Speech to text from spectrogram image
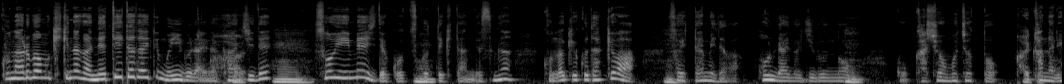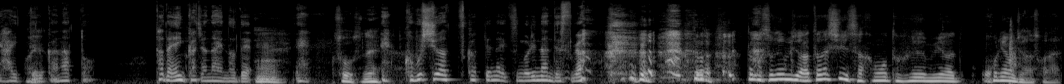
このアルバム聴きながら寝ていただいてもいいぐらいな感じで、はい。うん。そういうイメージでこう作ってきたんですが、この曲だけはそういった意味では本来の自分のうん。こう歌唱もちょっとかなり入ってるかなと、ただ演歌じゃないので、うん。えそうですね。え拳は使ってないつもりなんですが。だから、だからそれを見て新しい坂本冬美はここにあるんじゃないですかね。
